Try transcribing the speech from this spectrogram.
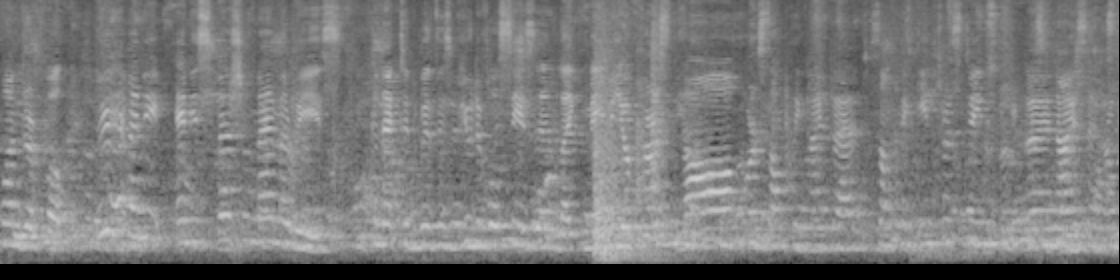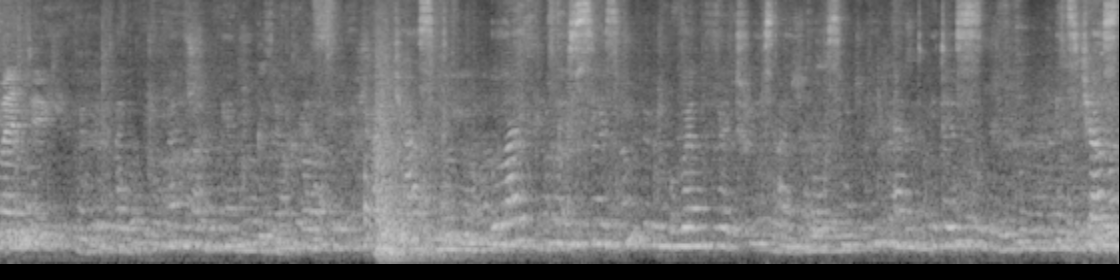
Wonderful. Do you have any any special memories connected with this beautiful season, like maybe your first love or something like that? Something interesting, uh, nice and romantic. I don't remember any of them, but I just like this season when the trees are blossoming and it's just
